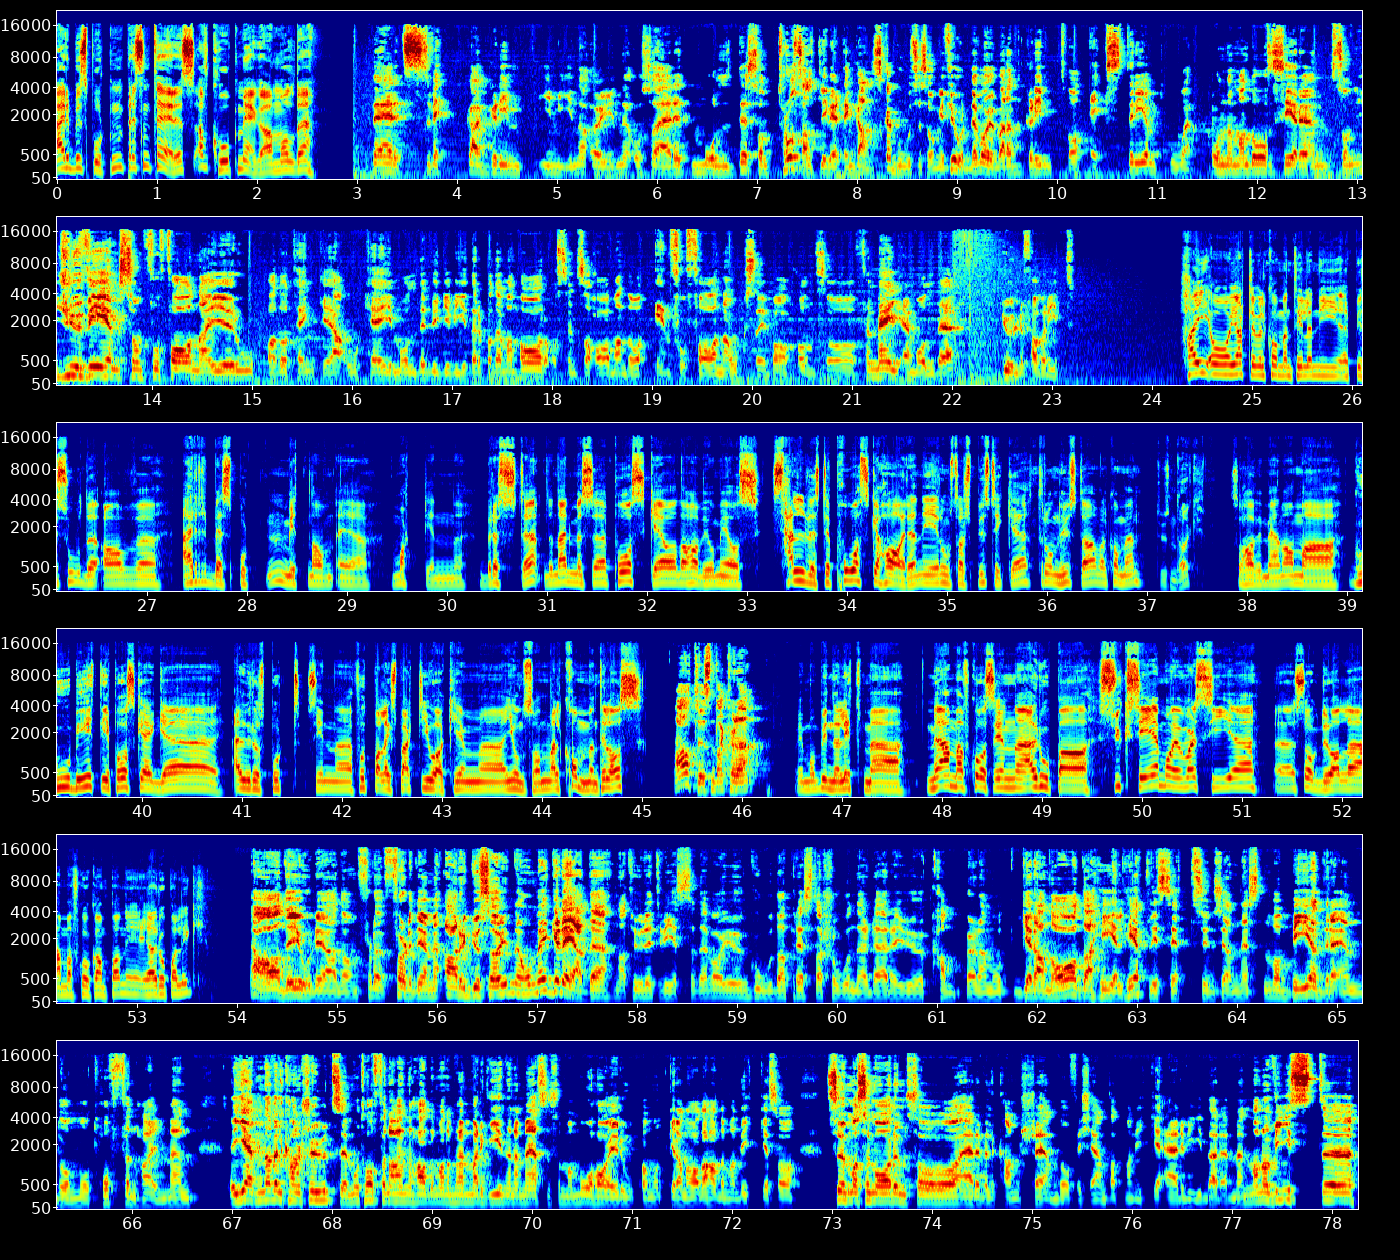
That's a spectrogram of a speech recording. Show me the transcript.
RB-sporten presenteres av Coop Mega Molde. Det er et svekka Glimt i mine øyne, og så er det et Molde som tross alt leverte en ganske god sesong i fjor. Det var jo bare at Glimt var ekstremt gode. Og når man da ser en sånn juvel som Fofana i Europa, da tenker jeg OK, Molde bygger videre på det man har, og sen så har man da en Fofana også i bakhånd. Så for meg er Molde gullfavoritt. Hei og hjertelig velkommen til en ny episode av eh, RB-sporten. Mitt navn er Martin Brøste. Det nærmer seg påske, og da har vi jo med oss selveste påskeharen i Romsdals Bustikke, Trond Hustad, velkommen. Tusen takk. Så har vi med en annen godbit i påskeegget. Eurosport sin eh, fotballekspert Joakim eh, Jonsson, velkommen til oss. Ja, tusen takk for det. Vi må begynne litt med, med MFK sin europasuksess, må vi vel si. Så du alle MFK-kampene i Europaligaen? Ja, det gjorde jeg. De följde jeg med argusøyne og med glede, naturligvis. Det var jo gode prestasjoner der jo kampene mot Granada helhetlig sett syns jeg nesten var bedre enn de mot Hoffenheim. Men det jevna vel kanskje ut seg. Mot Hoffenheim hadde man de her marginene med seg som man må ha i Europa. Mot Granada hadde man det ikke. Så summa summarum så er det vel kanskje enda fortjent at man ikke er videre. Men man har vist uh,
